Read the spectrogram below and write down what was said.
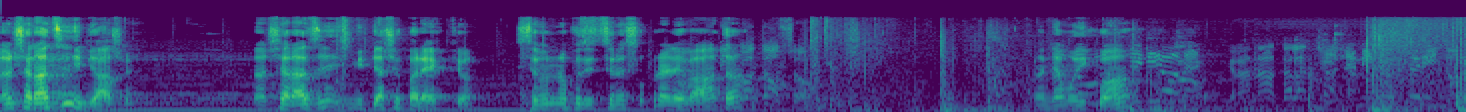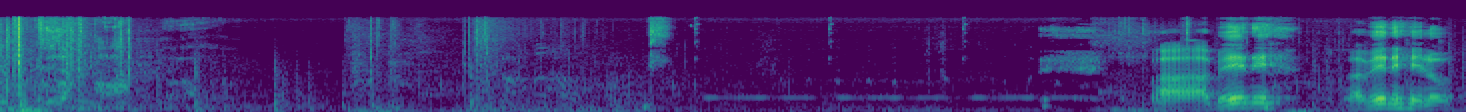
Lanciarazzi mi piace. Lanciarazzi mi piace parecchio. Siamo in una posizione sopraelevata. Andiamo di qua. Va bene. Va bene, Halo.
